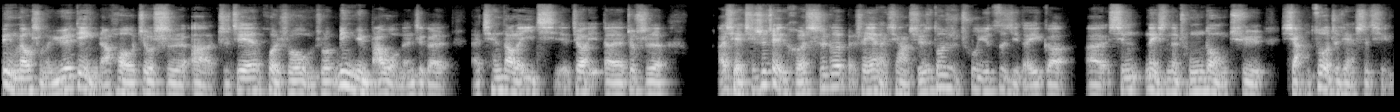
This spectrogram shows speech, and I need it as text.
并没有什么约定，然后就是啊直接或者说我们说命运把我们这个呃牵到了一起，就呃就是而且其实这个和诗歌本身也很像，其实都是出于自己的一个呃心内心的冲动去想做这件事情，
